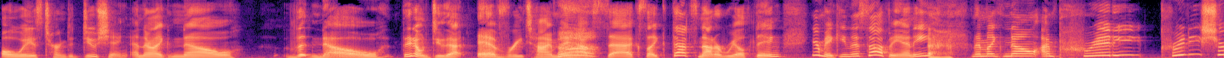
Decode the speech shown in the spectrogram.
always turn to douching, and they're like, "No." The, no, they don't do that every time they have sex. Like that's not a real thing. You're making this up, Annie. And I'm like, no, I'm pretty pretty sure.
